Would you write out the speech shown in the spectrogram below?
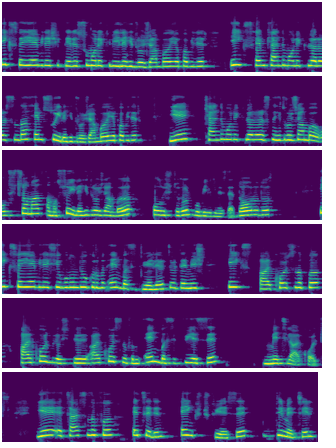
X ve Y bileşikleri su molekülü ile hidrojen bağı yapabilir. X hem kendi moleküller arasında hem su ile hidrojen bağı yapabilir. Y kendi moleküller arasında hidrojen bağı oluşturamaz ama su ile hidrojen bağı oluşturur. Bu bilgimiz de doğrudur. X ve Y bileşiği bulunduğu grubun en basit üyeleridir demiş. X alkol sınıfı, alkol, bileş- e, alkol sınıfının en basit üyesi metil alkoldür. Y eter sınıfı, eterin en küçük üyesi dimetil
